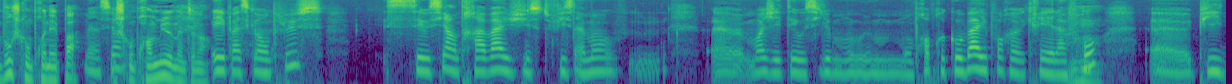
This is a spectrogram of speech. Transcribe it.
bout que je comprenais pas. Bien sûr. Je comprends mieux maintenant. Et parce qu'en plus, c'est aussi un travail, juste finalement. Euh, moi, j'ai été aussi mon, propre cobaye pour euh, créer l'afro. Mmh. Euh, puis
